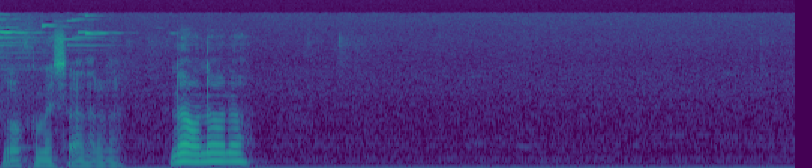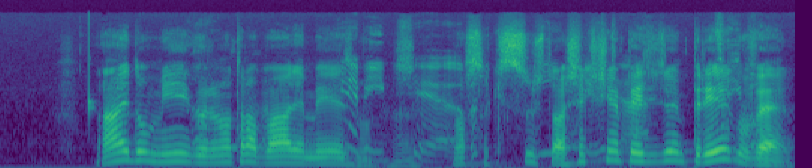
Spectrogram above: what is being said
Vou começar a trabalhar. Não, não, não. Ai, domingo, ele não trabalha mesmo. Nossa, que susto. Eu achei que tinha perdido o emprego, velho.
